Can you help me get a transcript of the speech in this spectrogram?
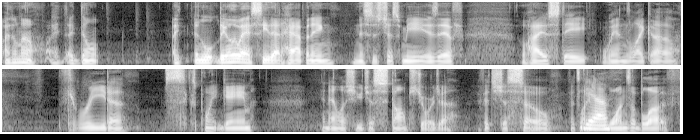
I don't know. I, I don't I and the only way I see that happening, and this is just me, is if Ohio State wins like a three to six point game and LSU just stomps Georgia. If it's just so if it's like Yeah. one's a blow if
